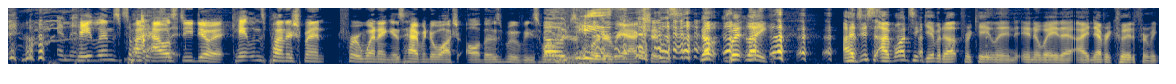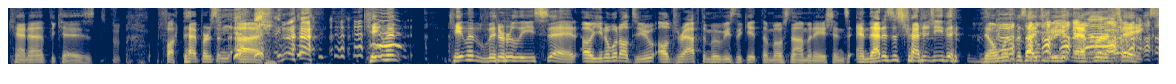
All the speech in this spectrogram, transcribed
And then Caitlin's someone pun- picks how else it. do you do it? Caitlin's punishment for winning is having to watch all those movies while Oh, we record her reactions. no, but like, I just I want to give it up for Caitlin in a way that I never could for McKenna because fuck that person. Uh, Caitlin. Caitlin literally said, "Oh, you know what I'll do? I'll draft the movies that get the most nominations," and that is a strategy that no one besides me ever ever takes.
